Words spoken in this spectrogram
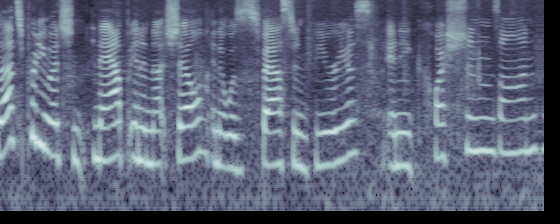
that's pretty much NAP in a nutshell, and it was fast and furious. Any questions on?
